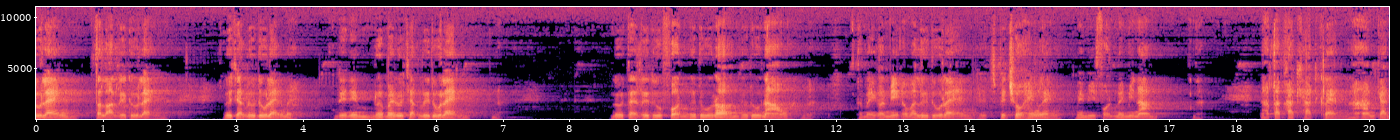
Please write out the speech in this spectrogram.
ดูแล้งตลอดฤดูแล้งรู้จักฤดูแล้งไหมเดี๋ยวนี้เริ่มไม่รู้จักฤดูแล้งรู้แต่ฤดูฝนฤดูร้อนฤดูหนาวทำ ไมก่อนมีคำว่าฤดูแล้งเป็นช่วงแห้งแล้ง ไม่มีฝนไม่มีน้ำอัตคัดขาดแคลนอาหารการ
